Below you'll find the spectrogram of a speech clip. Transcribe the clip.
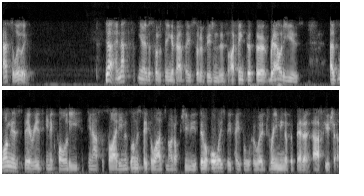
Absolutely. Yeah, and that's you know the sort of thing about these sort of visions is I think that the reality is, as long as there is inequality in our society, and as long as people are denied opportunities, there will always be people who are dreaming of a better uh, future.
